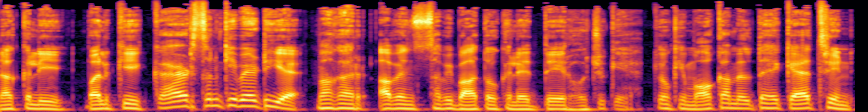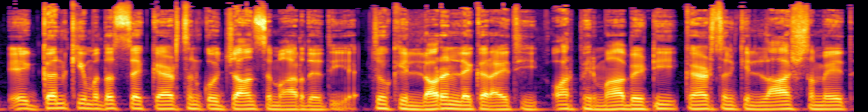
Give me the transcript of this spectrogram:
नकली, बल्कि कैटसन की बेटी है मगर अब इन सभी बातों के लिए देर हो चुकी है, क्योंकि मौका मिलते है कैथरीन एक गन की मदद से कैटसन को जान से मार देती है, जो कि लॉरेन लेकर आई थी, और फिर माँ बेटी कैटसन की लाश समेत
